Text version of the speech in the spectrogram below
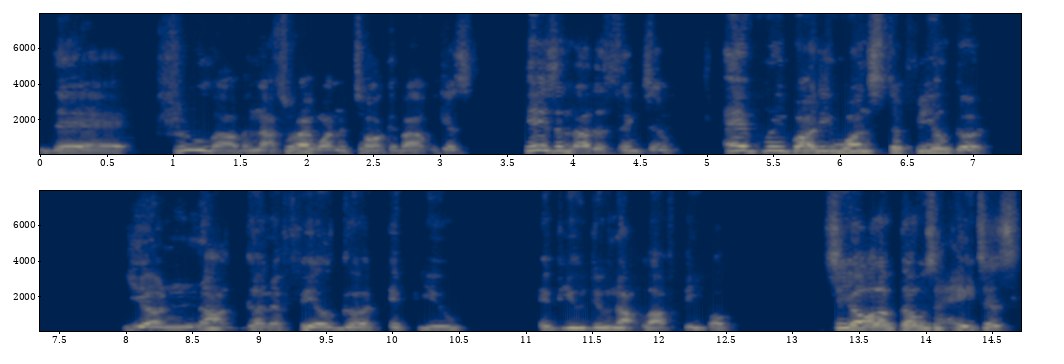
there, true love. And that's what I want to talk about because here's another thing, too. Everybody wants to feel good. You're not going to feel good if you if you do not love people. See all of those haters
